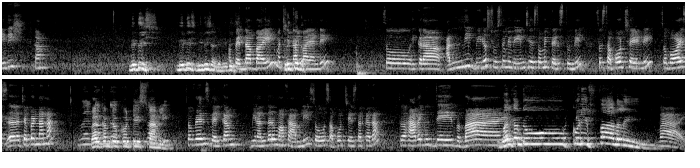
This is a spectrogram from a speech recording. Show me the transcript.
నితీష్ కమ్ నితీష్ నితీష్ నితీష్ అండి నితీష్ పెద్ద అబ్బాయి మా చిన్న. అబ్బాయి అండి. సో ఇక్కడ అన్ని వీడియోస్ చూస్తే మేము ఏం చేస్తామో మీకు తెలుస్తుంది. సో సపోర్ట్ చేయండి. సో బాయ్స్ చెప్పండి నాన్న. Welcome to Kutties family so friends welcome మీరందరూ మా ఫ్యామిలీ సో సపోర్ట్ చేస్తారు కదా. So have a good day bye welcome to కుడి ఫ్యామిలీ బాయ్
